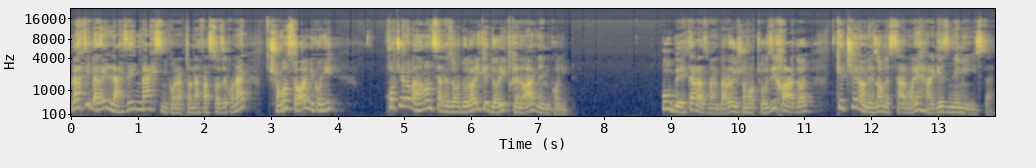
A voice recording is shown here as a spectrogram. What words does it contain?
وقتی برای لحظه مکس می کند تا نفس تازه کند شما سوال می کنید خب چرا به همان صد هزار دلاری که دارید قناعت نمی کنید او بهتر از من برای شما توضیح خواهد داد که چرا نظام سرمایه هرگز نمی ایستد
